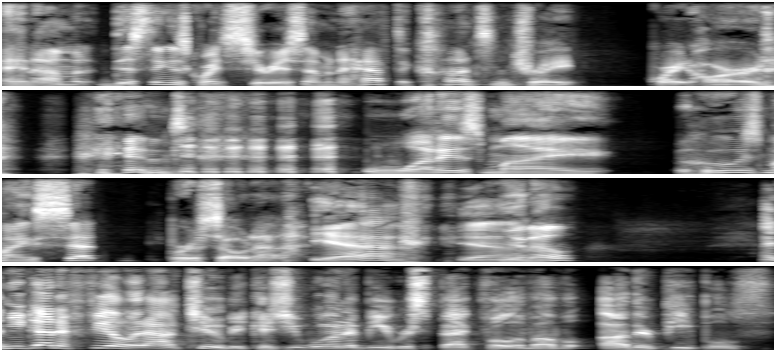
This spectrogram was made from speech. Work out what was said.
and I'm this thing is quite serious. I'm going to have to concentrate quite hard. And what is my who's my set persona? yeah. Yeah. You know? and you got to feel it out too, because you want to be respectful of other people's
